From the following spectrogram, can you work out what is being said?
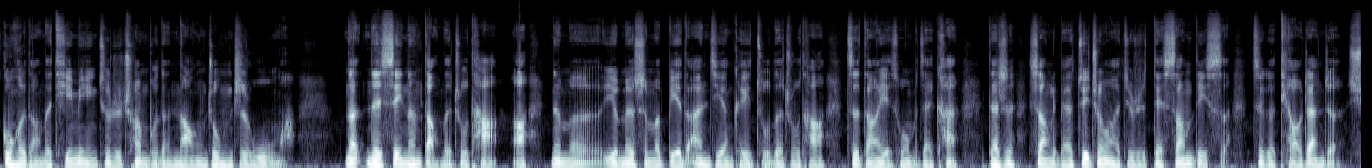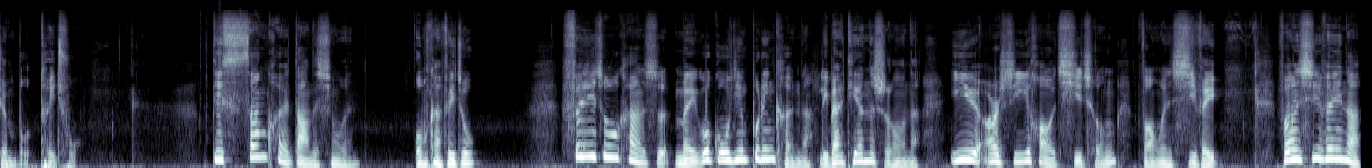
共和党的提名就是川普的囊中之物嘛。那那谁能挡得住他啊？那么有没有什么别的案件可以阻得住他？这当然也是我们在看。但是上礼拜最重要就是 DeSantis 这个挑战者宣布退出。第三块大的新闻，我们看非洲。非洲看是美国国务卿布林肯呢，礼拜天的时候呢，一月二十一号启程访问西非，访问西非呢，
